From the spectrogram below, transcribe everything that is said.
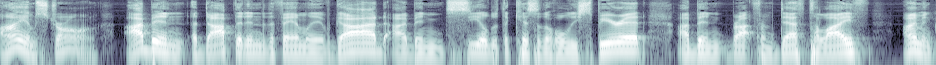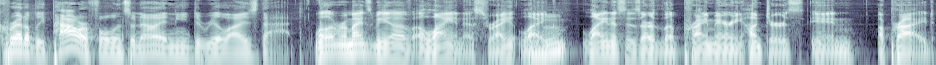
I am strong. I've been adopted into the family of God. I've been sealed with the kiss of the Holy Spirit. I've been brought from death to life. I'm incredibly powerful. And so now I need to realize that. Well, it reminds me of a lioness, right? Like mm-hmm. lionesses are the primary hunters in a pride,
